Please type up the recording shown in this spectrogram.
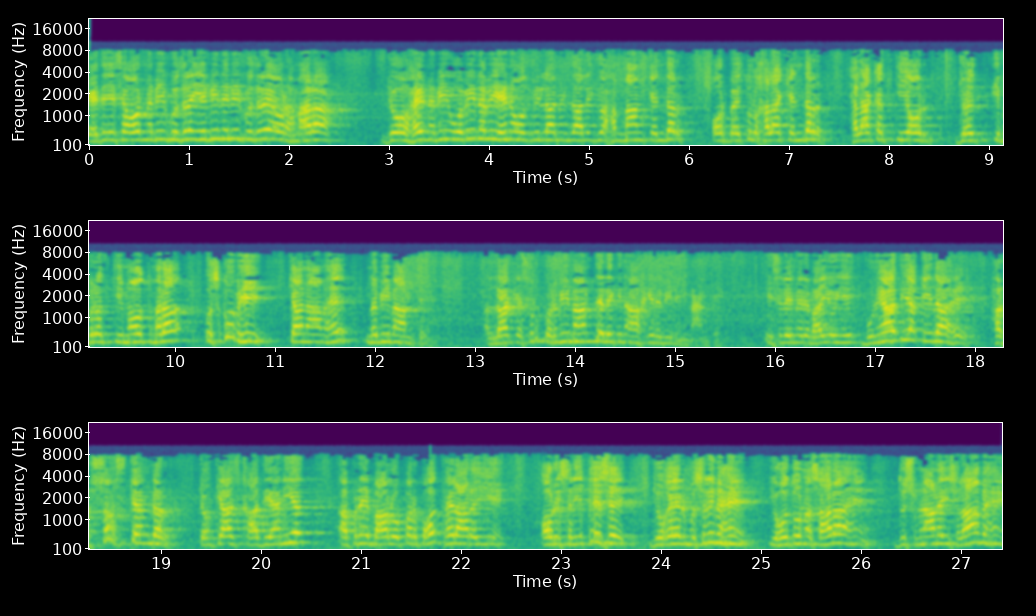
کہتے جیسے اور نبی گزرے، یہ بھی نبی گزرے اور ہمارا جو ہے نبی، وہ بھی نبی ہے نوز اللہ ذالک، جو حمام کے اندر اور بیت الخلاء کے اندر ہلاکت کی اور جو عبرت کی موت مرا، اس کو بھی کیا نام ہے؟ نبی مانتے ہیں۔ اللہ کے سر کو نبی مانتے لیکن آخر نبی نہیں مانتے۔ اس لیے میرے بھائیو، یہ بنیادی عقیدہ ہے ہر شخص کے اندر، کیونکہ آج قادیانیت اپنے بالوں پر بہت پھیلا رہی ہے۔ اور اس طریقے سے جو غیر مسلم ہیں، یہود و نصارہ ہیں، دشمنان اسلام ہیں،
